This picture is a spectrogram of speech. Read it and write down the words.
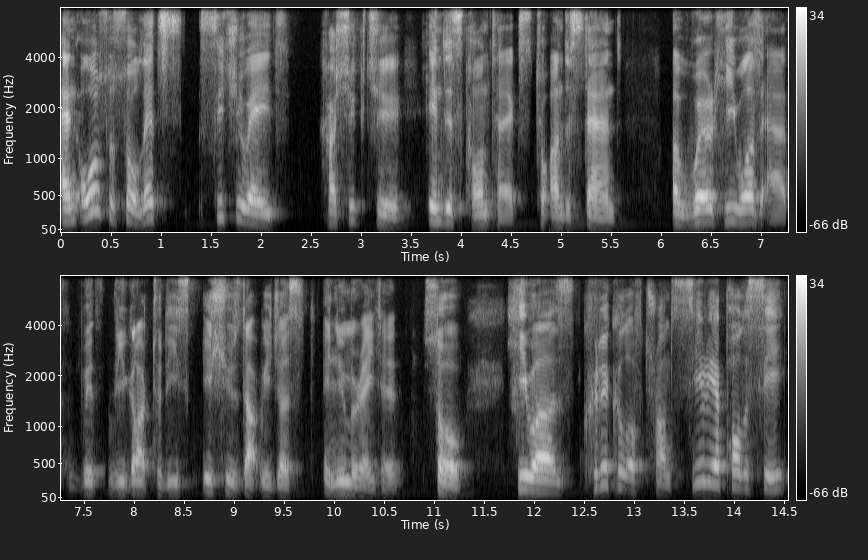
And also, so let's situate Khashoggi in this context to understand uh, where he was at with regard to these issues that we just enumerated. So he was critical of Trump's Syria policy.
